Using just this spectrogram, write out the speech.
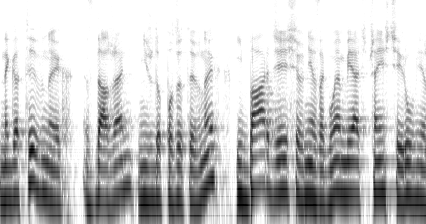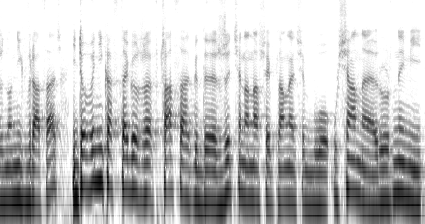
negatywnych zdarzeń niż do pozytywnych i bardziej się w nie zagłębiać, częściej również do nich wracać. I to wynika z tego, że w czasach, gdy życie na naszej planecie było usiane różnymi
